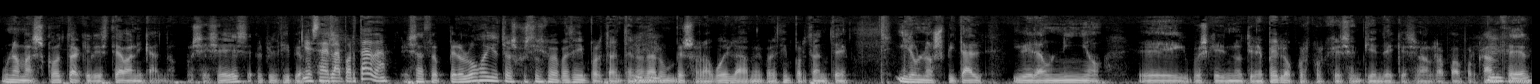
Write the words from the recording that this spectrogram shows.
una mascota que le esté abanicando. Pues ese es el principio. Esa es la portada. Exacto. Pero luego hay otras cuestiones que me parecen importantes, ¿no? Dar un beso a la abuela, me parece importante. Ir a un hospital y ver a un niño eh, pues que no tiene pelo, pues porque se entiende que se han rapado por cáncer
